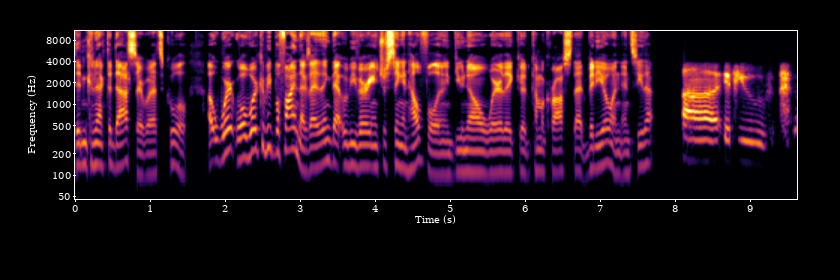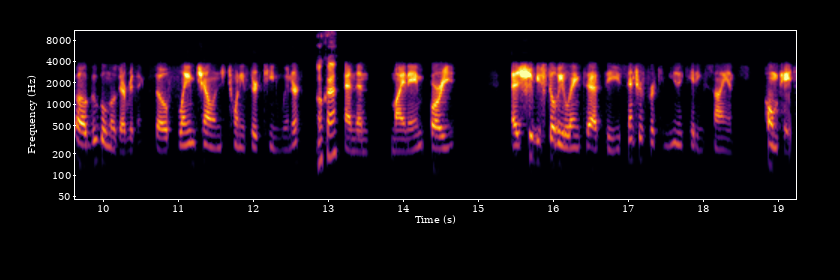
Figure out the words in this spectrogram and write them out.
didn't connect the dots there, but that's cool. Uh, where? Well, where could people find that? Because I think that would be very interesting and helpful. I mean, do you know where they could come across that video and, and see that? Uh, if you uh, Google knows everything. So Flame Challenge 2013 winner. Okay. And then my name, or it should be still be linked at the Center for Communicating Science homepage.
